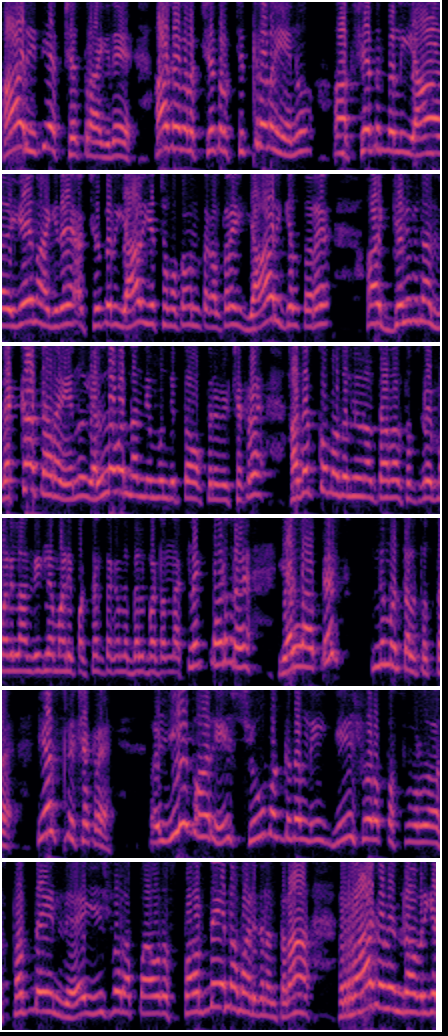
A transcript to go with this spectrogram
ಆ ರೀತಿಯ ಕ್ಷೇತ್ರ ಆಗಿದೆ. ಹಾಗಾದ್ರೆ ಕ್ಷೇತ್ರ ಚಿತ್ರಣ ಏನು? ಆ ಕ್ಷೇತ್ರದಲ್ಲಿ ಯಾ, ಏನಾಗಿದೆ? ಆ ಕ್ಷೇತ್ರದಲ್ಲಿ ಯಾರು ಹೆಚ್ಚು ಮತವನ್ನು ತಗೊಳ್ತಾರೆ? ಯಾರು ಗೆಲ್ತಾರೆ? ಆ ಗೆಲುವಿನ ಲೆಕ್ಕಾಚಾರ ಏನು? ಎಲ್ಲವನ್ನ ನಾನು ನಿಮ್ಮ ಮುಂದಿರ್ತಾ ಹೋಗ್ತಾರೆ ವೀಕ್ಷಕರೇ. ಅದಕ್ಕೂ ಮೊದಲು ನೀವು ನಮ್ಮ ಚಾನಲ್ ಸಬ್ಸ್ಕ್ರೈಬ್ ಮಾಡಿಲ್ಲ ಅಂದ್ರೆ ಈಗಲೇ ಮಾಡಿ ಪಕ್ಕ ಬೆಲ್ ಬಟನ್ ಕ್ಲಿಕ್ ಮಾಡಿದ್ರೆ ಎಲ್ಲ ಅಪ್ಡೇಟ್ಸ್ ನಿಮ್ಮ ತಲುಪುತ್ತೆ. ಎಸ್ ವೀಕ್ಷಕರೇ. ಈ ಬಾರಿ ಶಿವಮೊಗ್ಗದಲ್ಲಿ ಈಶ್ವರಪ್ಪ ಸ್ಪರ್ಧೆ ಏನಿದೆ? ಈಶ್ವರಪ್ಪ ಅವರ ಸ್ಪರ್ಧೆಯನ್ನ ಮಾಡಿದ ನಂತರ ರಾಘವೇಂದ್ರ ಅವರಿಗೆ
